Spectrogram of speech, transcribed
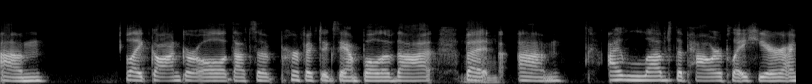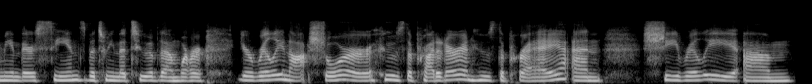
um, like Gone Girl, that's a perfect example of that. But mm-hmm. um, I loved the power play here. I mean, there's scenes between the two of them where you're really not sure who's the predator and who's the prey, and she really um,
